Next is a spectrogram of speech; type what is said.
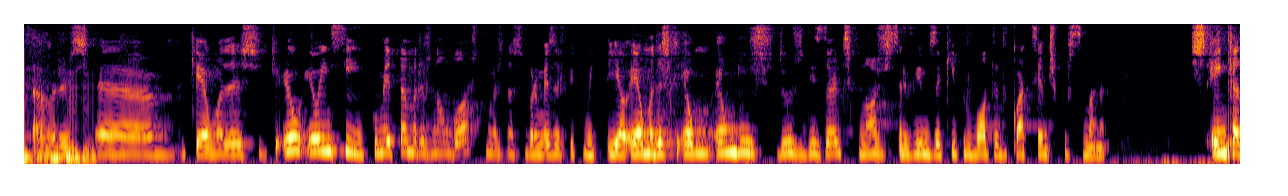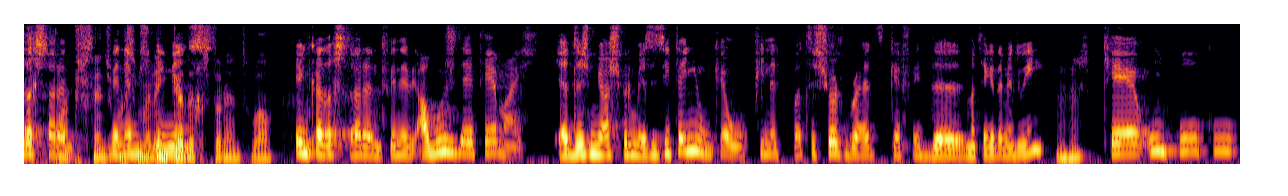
tâmaras. Ah, que é uma das. que eu, eu em si, comer tâmaras não gosto, mas na sobremesa fico muito. e É, é uma das, é um, é um dos, dos desserts que nós servimos aqui por volta de 400 por semana. Em cada restaurante. 400 por Vendemos semana em cada imenso. restaurante. Uau. Em cada restaurante. Vendemos. Alguns até mais. É das melhores sobremesas. E tem um que é o Peanut Butter Shortbread, que é feito de manteiga de amendoim. Uhum. que é um pouco,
